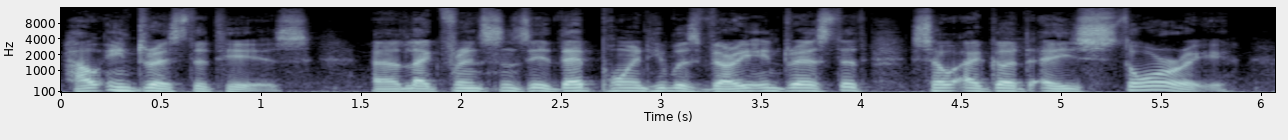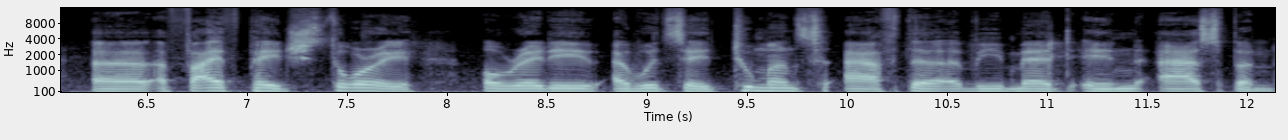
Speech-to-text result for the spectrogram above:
how interested he is. Uh, like, for instance, at that point, he was very interested. So I got a story, uh, a five page story already, I would say, two months after we met in Aspen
